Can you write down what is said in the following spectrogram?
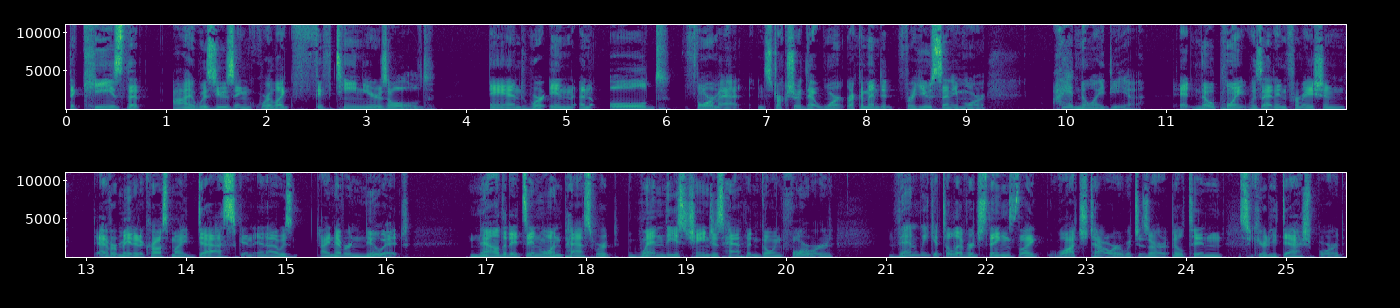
the keys that I was using were like 15 years old and were in an old format and structure that weren't recommended for use anymore. I had no idea. At no point was that information ever made it across my desk and, and I was I never knew it. Now that it's in 1Password, when these changes happen going forward, then we get to leverage things like Watchtower, which is our built in security dashboard,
